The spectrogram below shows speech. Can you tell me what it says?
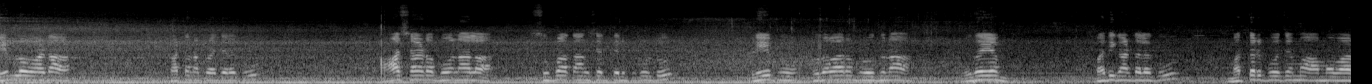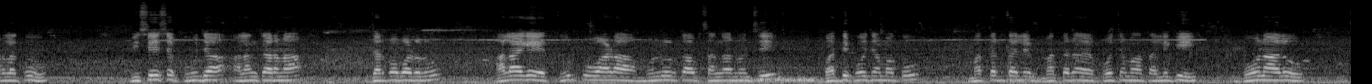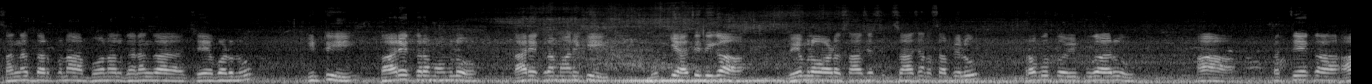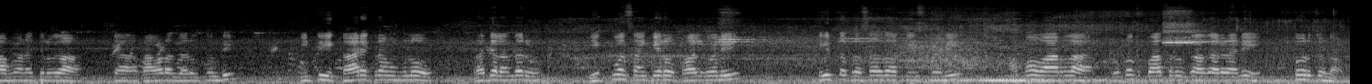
వేములవాడ పట్టణ ప్రజలకు ఆషాఢ బోనాల శుభాకాంక్షలు తెలుపుకుంటూ రేపు బుధవారం రోజున ఉదయం పది గంటలకు మత్తడి పోచమ్మ అమ్మవార్లకు విశేష పూజ అలంకరణ జరపబడును. అలాగే తూర్పువాడ మున్నూరు కాపు సంఘం నుంచి బద్ది పోచమ్మకు మత్తడి తల్లి మత్తడి పోచమ్మ తల్లికి బోనాలు సంఘం తరపున బోనాలు ఘనంగా చేయబడును. ఇట్టి కార్యక్రమంలో కార్యక్రమానికి ముఖ్య అతిథిగా వేములవాడ శాసన శాసనసభ్యులు ప్రభుత్వ విప్పు గారు ఆ ప్రత్యేక ఆహ్వానితులుగా రావడం జరుగుతుంది. ఇట్టి కార్యక్రమంలో ప్రజలందరూ ఎక్కువ సంఖ్యలో పాల్గొని తీర్థ ప్రసాదాలు తీసుకొని అమ్మవార్ల కృపకు పాత్రలు కాగలరని కోరుతున్నాం.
